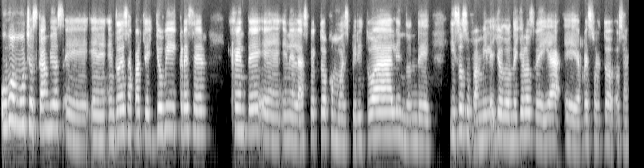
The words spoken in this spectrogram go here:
hubo muchos cambios eh, en, toda esa parte. Yo vi crecer gente eh, en el aspecto como espiritual, en donde hizo su familia, yo donde yo los veía eh, resuelto, o sea,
